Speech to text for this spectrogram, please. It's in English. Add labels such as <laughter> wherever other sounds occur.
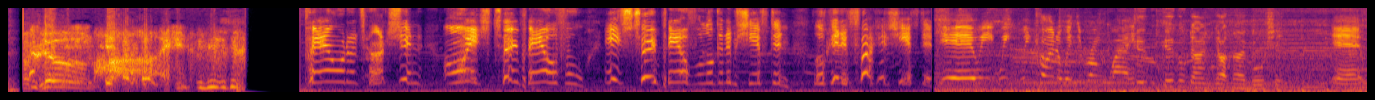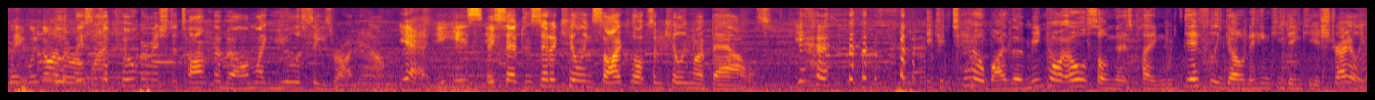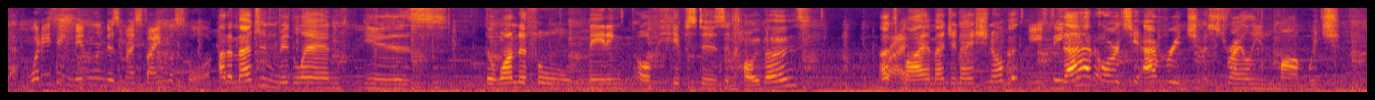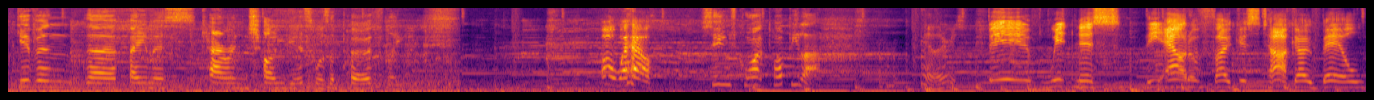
Power reduction. Oh, it's too powerful. It's too powerful. Look at him shifting. Look at him fucking shifting. Yeah, we, we, we kind of went the wrong way. Google, Google don't got no bullshit. Yeah, we, we're going the Look, wrong this way. is a pilgrimage to Taco Bell. I'm like Ulysses right now. Yeah, he- he's, he's Except instead of killing Cyclops, I'm killing my bowels. yeah. <laughs> You can tell by the Midnight Oil song that's playing, we're definitely going to Hinky Dinky Australia. what do you think Midland is most famous for? I'd imagine Midland is the wonderful meeting of hipsters and hobos. That's Right. my imagination of it. You think- that, or it's your average Australian mum, which, given the famous Karen Chungus was a Perthly, Oh wow! seems quite popular. Yeah, there is. Bear witness the out of focus Taco Bell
